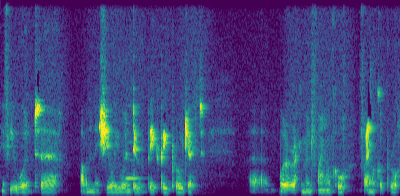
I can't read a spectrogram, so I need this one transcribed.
if you would uh, having an issue or you wouldn't do a big, big project. Um, would I recommend Final Cut, Final Cut Pro?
